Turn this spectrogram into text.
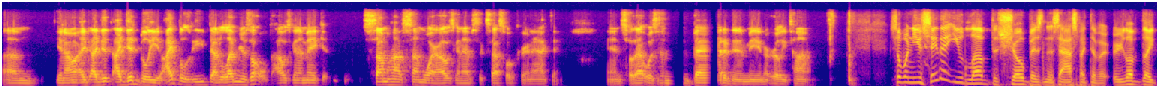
um, you know, I, I, did I did believe I believed at 11 years old I was going to make it somehow somewhere I was going to have a successful career in acting and so that was embedded in me in an early time. So when you say that you love the show business aspect of it, or you love like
